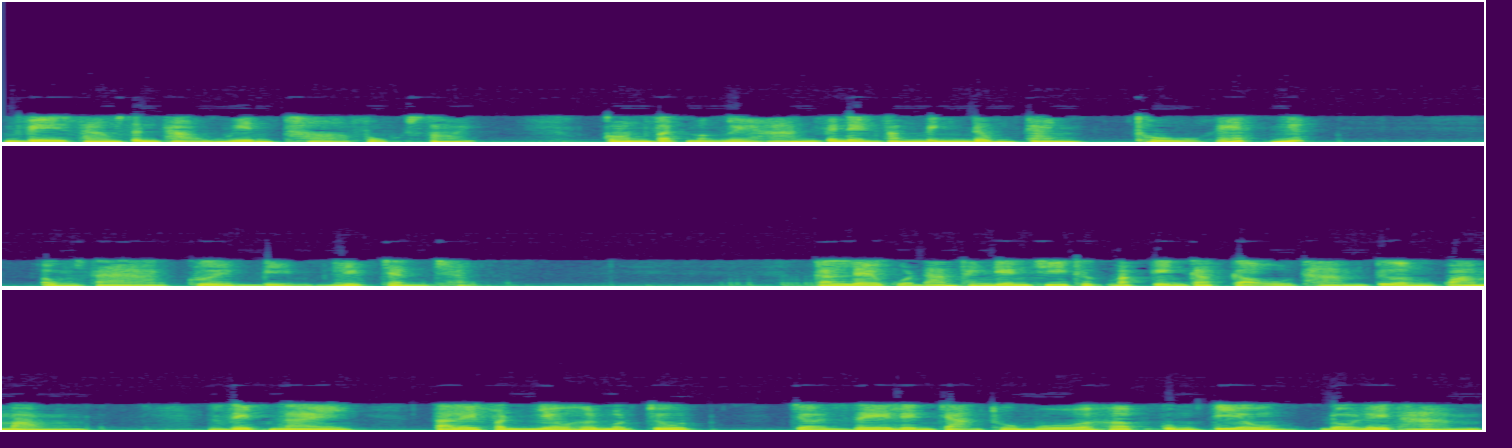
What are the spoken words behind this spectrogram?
vì sao dân Thảo Nguyên thờ phụng sói. Con vật mà người Hán với nền văn minh đông canh thù ghét nhất. Ông già cười mỉm liếc trần trần. Căn lều của đám thanh niên trí thức Bắc Kinh các cậu thảm tường quá mỏng. Dịp này, ta lấy phần nhiều hơn một chút, chở dê lên trạm thu mua hợp cung tiêu, đổi lấy thảm.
